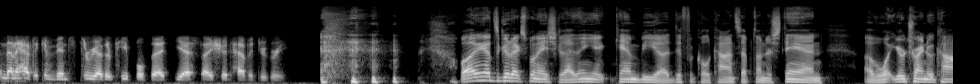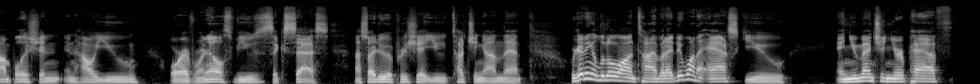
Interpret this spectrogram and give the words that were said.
And then I have to convince three other people that yes, I should have a degree. well, I think that's a good explanation because I think it can be a difficult concept to understand of what you're trying to accomplish and, and how you or everyone else views success. Uh, so I do appreciate you touching on that. We're getting a little on time, but I did want to ask you, and you mentioned your path,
